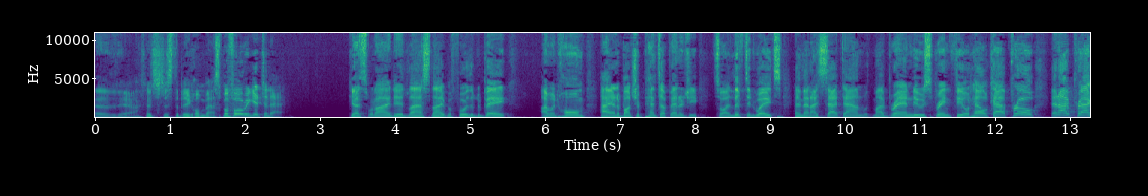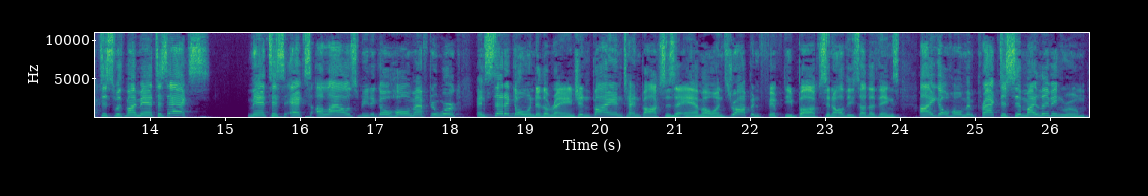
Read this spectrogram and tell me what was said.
Uh, yeah, it's just a big old mess. Before we get to that, guess what I did last night before the debate? I went home. I had a bunch of pent up energy. So I lifted weights and then I sat down with my brand new Springfield Hellcat Pro and I practiced with my Mantis X. Mantis X allows me to go home after work instead of going to the range and buying 10 boxes of ammo and dropping 50 bucks and all these other things. I go home and practice in my living room.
